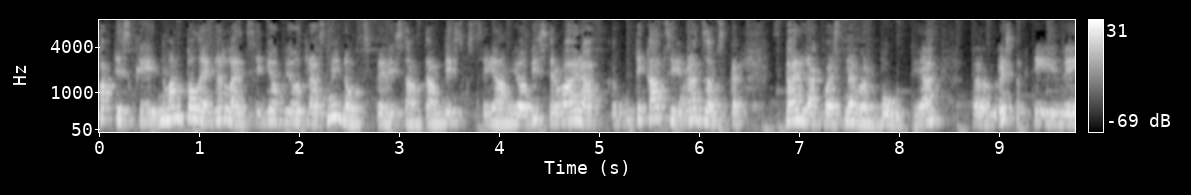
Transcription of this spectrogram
faktiski nu, man paliek garlaicīgi jau pie otrās minūtes pie visām tām diskusijām, jo viss ir vairāk, nu, tik acīm redzams, ka skaidrāk vairs nevar būt. Ja? Uh, respektīvi,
